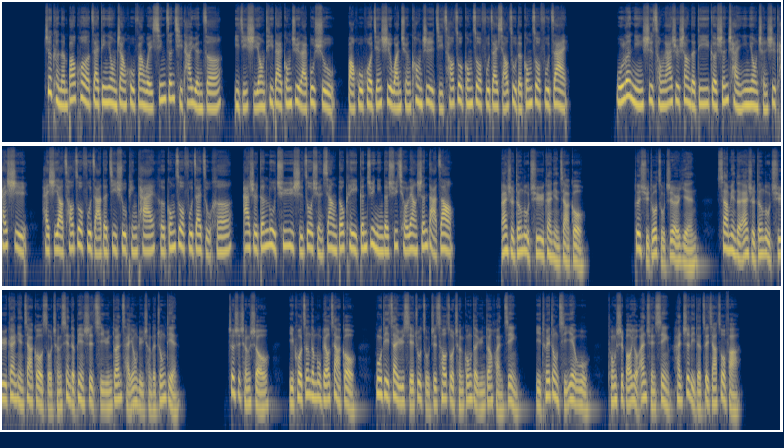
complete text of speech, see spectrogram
这可能包括在定用账户范围新增其他原则，以及使用替代工具来部署、保护或监视完全控制及操作工作负载小组的工作负载。无论您是从 Azure 上的第一个生产应用程式开始，还是要操作复杂的技术平台和工作负载组合，Azure 登录区域实作选项都可以根据您的需求量身打造。Azure 登陆区域概念架构。对许多组织而言，下面的 Azure 登陆区域概念架构所呈现的便是其云端采用旅程的终点。这是成熟、已扩增的目标架构，目的在于协助组织操作成功的云端环境，以推动其业务，同时保有安全性和治理的最佳做法。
